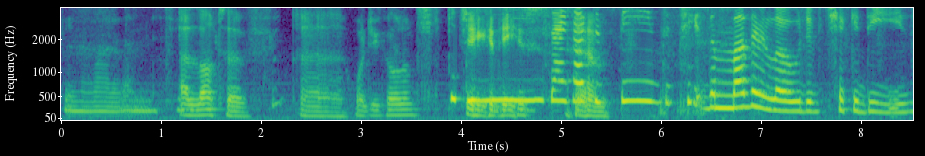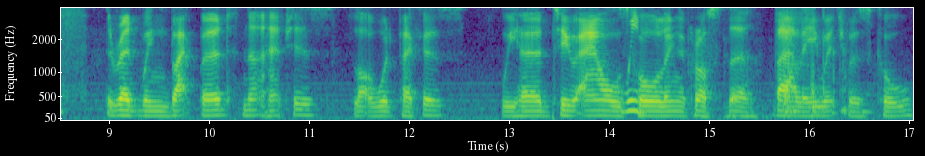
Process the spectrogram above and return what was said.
seen a lot of them this A lot of uh, what do you call them? Chickadees. chickadees. I got to Um, feed the chick- the mother load of chickadees. The red-winged blackbird, nuthatches, a lot of woodpeckers. We heard two owls We- calling across the valley, Definitely. which was cool.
